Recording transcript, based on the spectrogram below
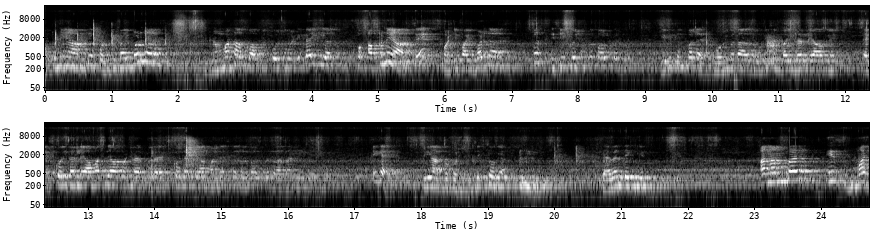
अपने आप से 45 बढ़ जा रहा है। नंबर था, उसको आपने फोर से मल्टीप्लाई किया तो अपने आप से 45 बढ़ जा रहा है। बस इसी इक्वेशन को सॉल्व कर दो। ये भी सिंपल है, वो भी बता दो वो भी सिंपल इधर ले आओगे एक्स को इधर ले आओ, मत ले आओ फोर्टी फाइव को इधर एक्स को इधर ले आओ माइनस कर दो सॉल्व कर दो, आसानी हो ठीक है? ये आपका क्वेश्चन सिक्स हो गया। सेवन देखिए। A number is much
